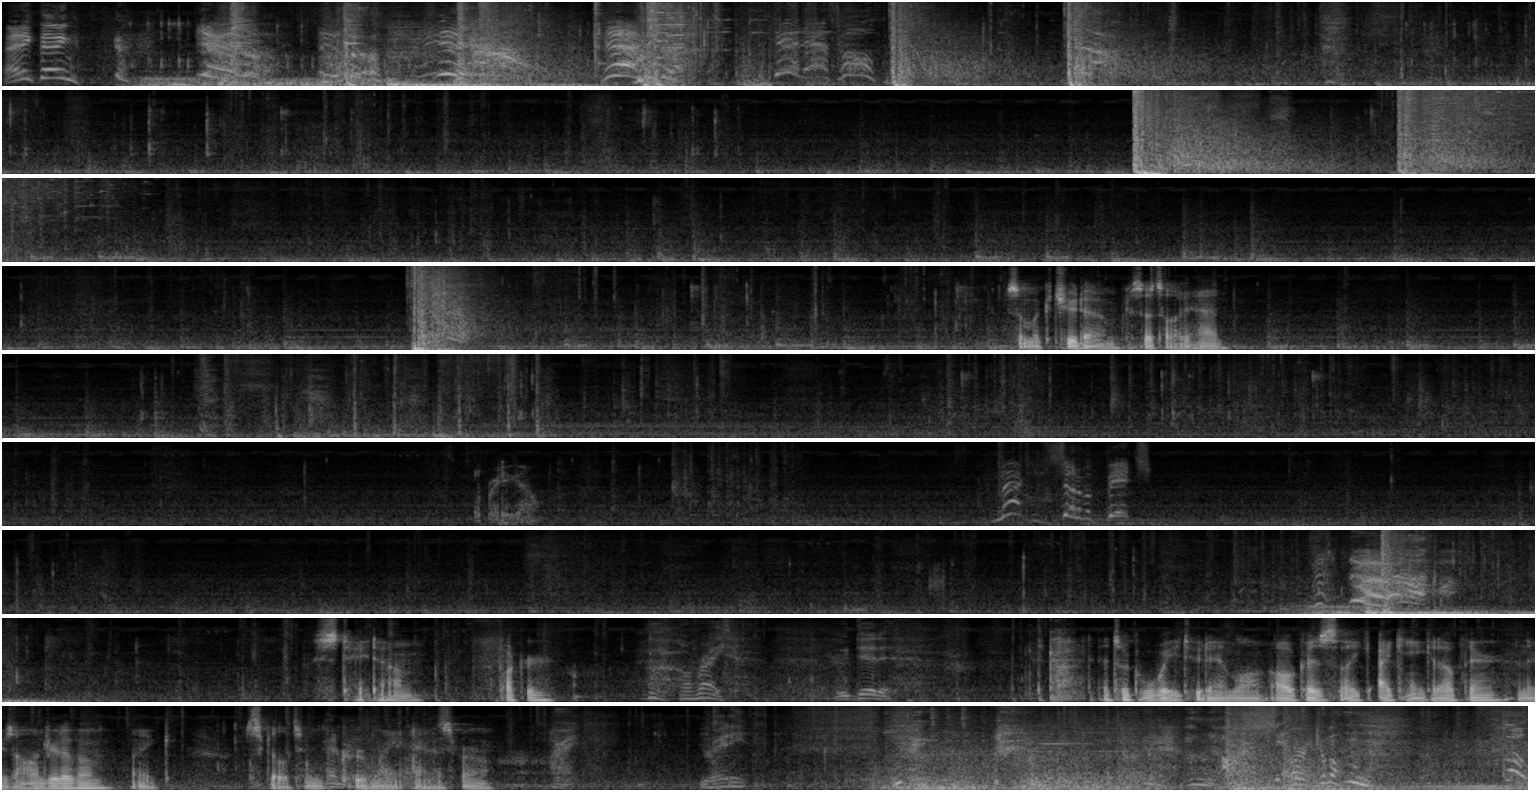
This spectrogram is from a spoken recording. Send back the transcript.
Anything? Dead asshole! At him because that's all I had. Where'd he go? Mac, you son of a bitch! Stay down, fucker. All right. We did it. God, that took way too damn long. Oh, cause like I can't get up there, and there's a hundred of them. Like skeleton crew my ass, bro. All right. You ready? oh All right, come on. Go!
